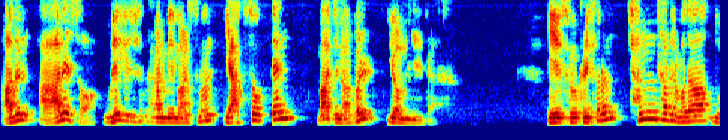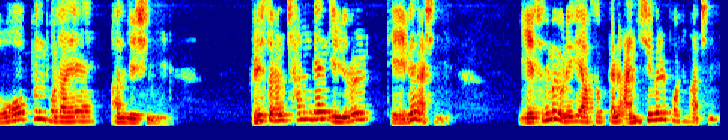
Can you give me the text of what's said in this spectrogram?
아들 안에서 우리에게 주신 하나님의 말씀은 약속된 마지막을 엽니다. 예수 그리스도는 천사들보다 높은 보좌에 앉으십니다. 그리스도는 참된 인류를 대변하십니다. 예수님은 우리에게 약속된 안식을 보증하십니다.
